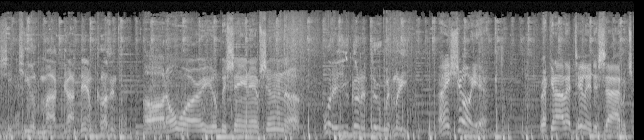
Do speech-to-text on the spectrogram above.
She killed my goddamn cousin. Oh, don't worry. You'll be seeing him soon enough. What are you gonna do with me? I ain't sure yet. Reckon I'll let Tilly decide what you...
